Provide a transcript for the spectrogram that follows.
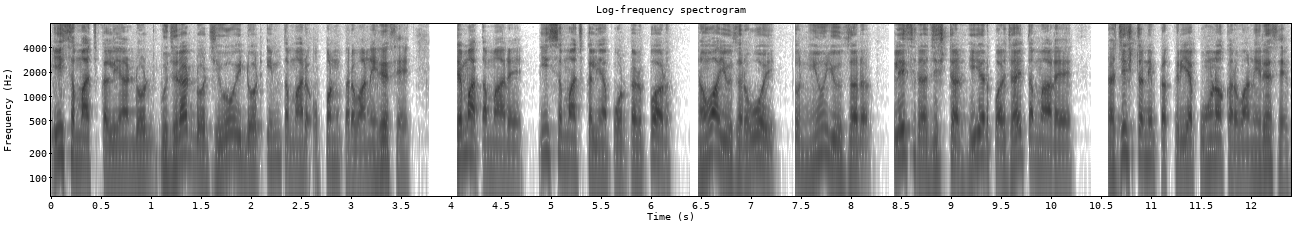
e Samaj Kalyan dot Gujarat dot GOV dot in તમારે ઓપન કરવાની રહેશે. જેમાં તમારે ઈ સમાજ કલ્યાણ પોર્ટલ પર નવા યુઝર હોય તો new user please register here પર જઈ તમારે રજિસ્ટરની પ્રક્રિયા પૂર્ણ કરવાની રહેશે.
